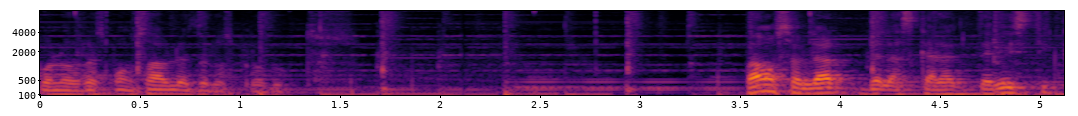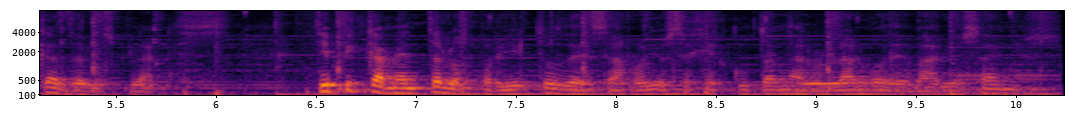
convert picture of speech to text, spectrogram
con los responsables de los productos. Vamos a hablar de las características de los planes. Típicamente los proyectos de desarrollo se ejecutan a lo largo de varios años.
